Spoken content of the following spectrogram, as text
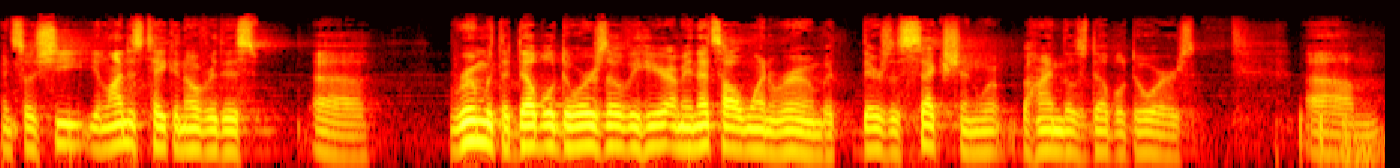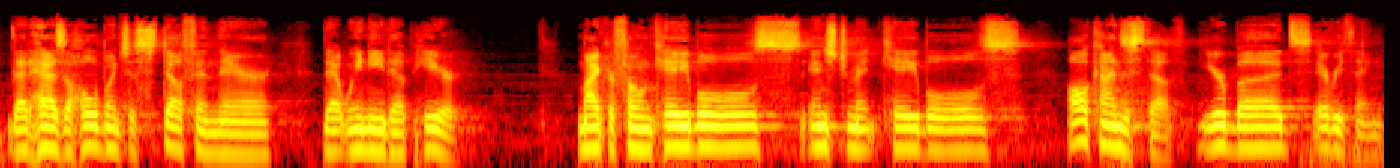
and so she Yolanda's taken over this. Uh, room with the double doors over here. I mean, that's all one room, but there's a section behind those double doors um, that has a whole bunch of stuff in there that we need up here microphone cables, instrument cables, all kinds of stuff, earbuds, everything.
